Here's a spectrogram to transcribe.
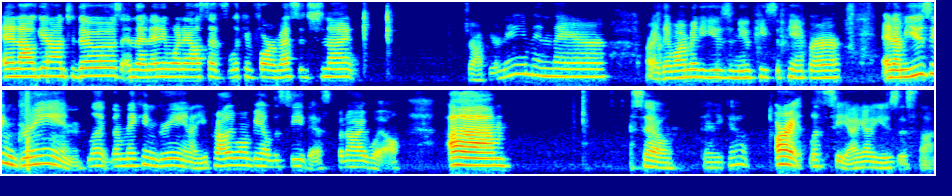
and I'll get on to those. And then anyone else that's looking for a message tonight, drop your name in there. All right, they want me to use a new piece of paper, and I'm using green. Look, they're making green. You probably won't be able to see this, but I will. Um, so there you go. All right, let's see. I got to use this thought.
